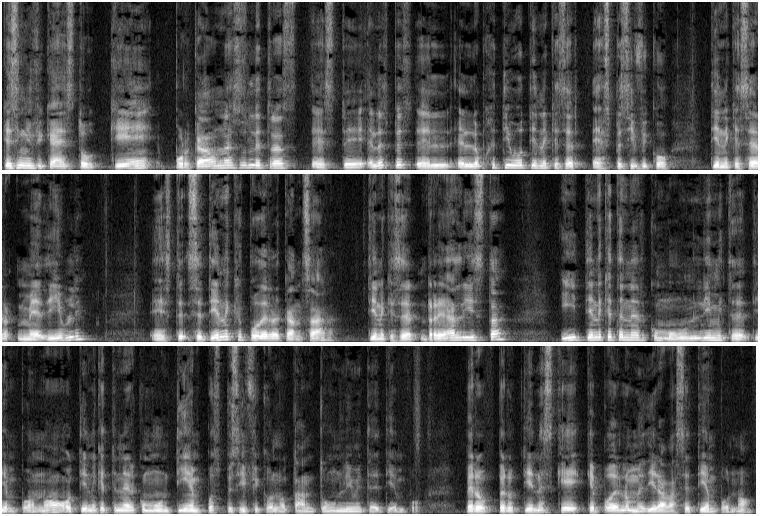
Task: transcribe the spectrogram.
¿Qué significa esto? Que por cada una de sus letras este, el, el, el objetivo tiene que ser específico, tiene que ser medible, este, se tiene que poder alcanzar, tiene que ser realista y tiene que tener como un límite de tiempo, ¿no? O tiene que tener como un tiempo específico, no tanto un límite de tiempo. Pero, pero tienes que, que, poderlo medir a base de tiempo, ¿no?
